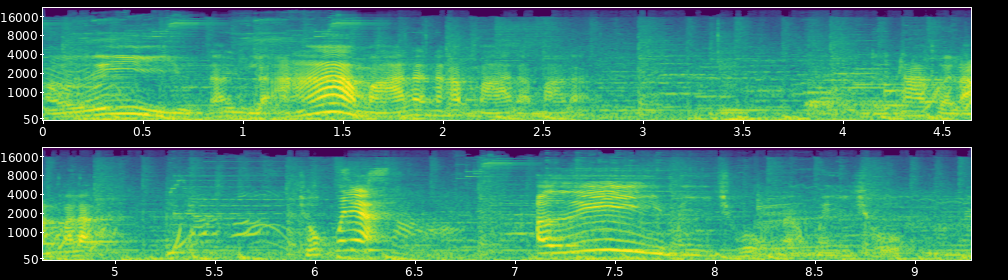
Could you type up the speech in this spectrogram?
เอ้ยอยู่ได้อยู่แล้วอ่ามาแล้วนะครับ มาแล้วมาแล้วเดินหน้าถอยหลังมาแล้วชกไหมเนี่ยเอ้ยไม่ชกแล้วไม่ชกแหม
